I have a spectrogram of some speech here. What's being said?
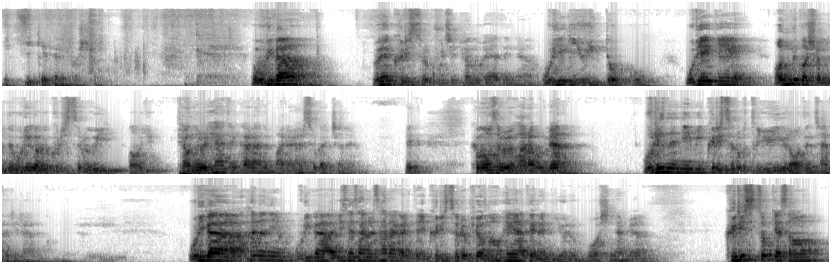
있게 되는 것이죠. 우리가 왜 그리스도를 굳이 변호해야 되냐? 우리에게 유익도 없고 우리에게 얻는 것이 없는데 우리가 왜 그리스도를 의, 어, 변호를 해야 될까라는 말을 할 수가 있잖아요. 그 모습을 바라보면 우리는 이미 그리스도로부터 유익을 얻은 자들이라는 겁니다. 우리가 하나님, 우리가 이 세상을 살아갈 때 그리스도를 변호해야 되는 이유는 무엇이냐면 그리스도께서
